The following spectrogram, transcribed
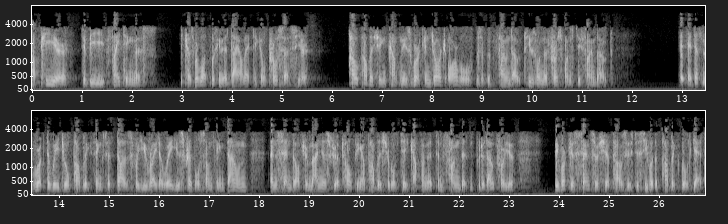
appear to be fighting this, because we're looking at a dialectical process here. How publishing companies work, and George Orwell was found out. He was one of the first ones to find out. It, it doesn't work the way Joe Public thinks it does, where you right away you scribble something down and send off your manuscript hoping a publisher will take up on it and fund it and put it out for you. They work as censorship houses to see what the public will get.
